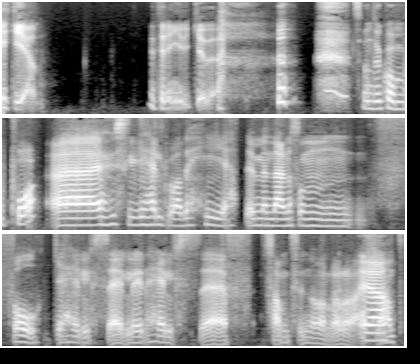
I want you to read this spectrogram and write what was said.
Ikke igjen. Vi trenger ikke det. som du kommer på? Uh, Jeg husker ikke helt hva det heter, men det er noe sånn folkehelse eller helsesamfunn eller noe Ja. annet.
